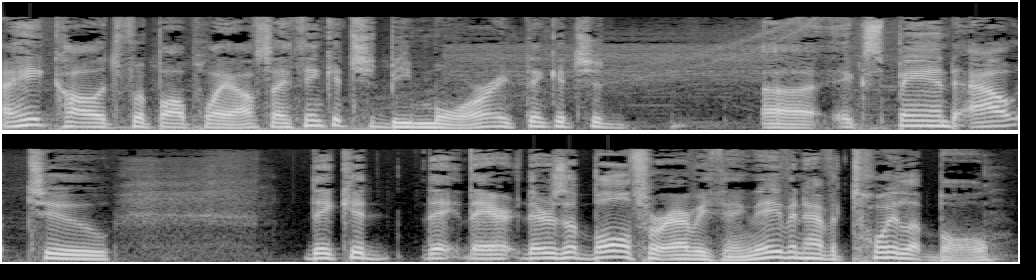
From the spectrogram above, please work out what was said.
I hate college football playoffs. I think it should be more. I think it should uh, expand out to. They could. They, there's a bowl for everything. They even have a toilet bowl.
